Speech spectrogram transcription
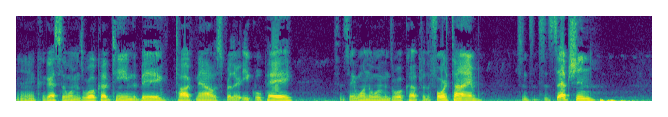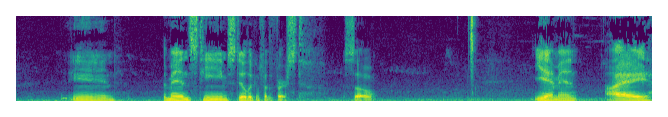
And congrats to the Women's World Cup team. The big talk now is for their equal pay since they won the Women's World Cup for the fourth time since its inception. And the men's team still looking for the first. So, yeah, man. I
